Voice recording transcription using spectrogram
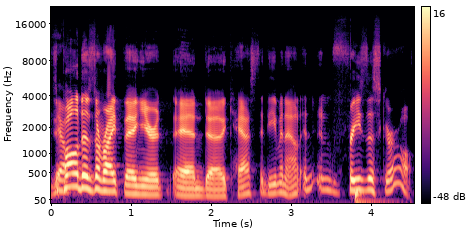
yep. Paul does the right thing here and uh, casts the demon out and, and frees this girl.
